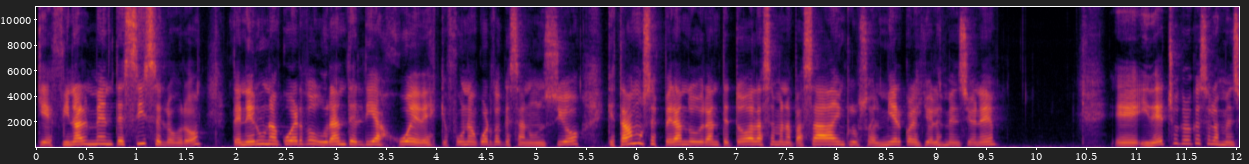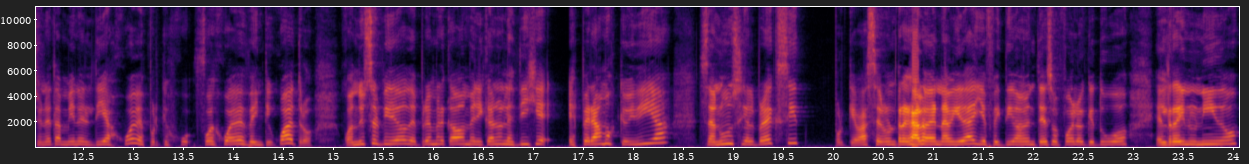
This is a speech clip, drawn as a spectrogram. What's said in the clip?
que finalmente sí se logró tener un acuerdo durante el día jueves, que fue un acuerdo que se anunció, que estábamos esperando durante toda la semana pasada, incluso el miércoles yo les mencioné eh, y de hecho creo que se los mencioné también el día jueves, porque fue jueves 24. Cuando hice el video de premercado americano les dije, esperamos que hoy día se anuncie el Brexit porque va a ser un regalo de Navidad y efectivamente eso fue lo que tuvo el Reino Unido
